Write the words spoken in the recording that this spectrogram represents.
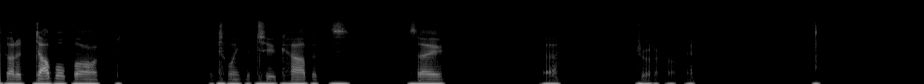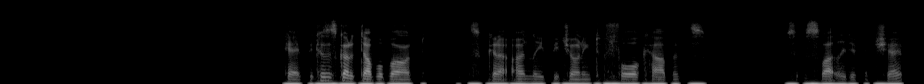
it's got a double bond between the two carbons. So, uh, drawn it wrong there. Okay, because it's got a double bond, it's going to only be joining to four carbons. So a slightly different shape.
